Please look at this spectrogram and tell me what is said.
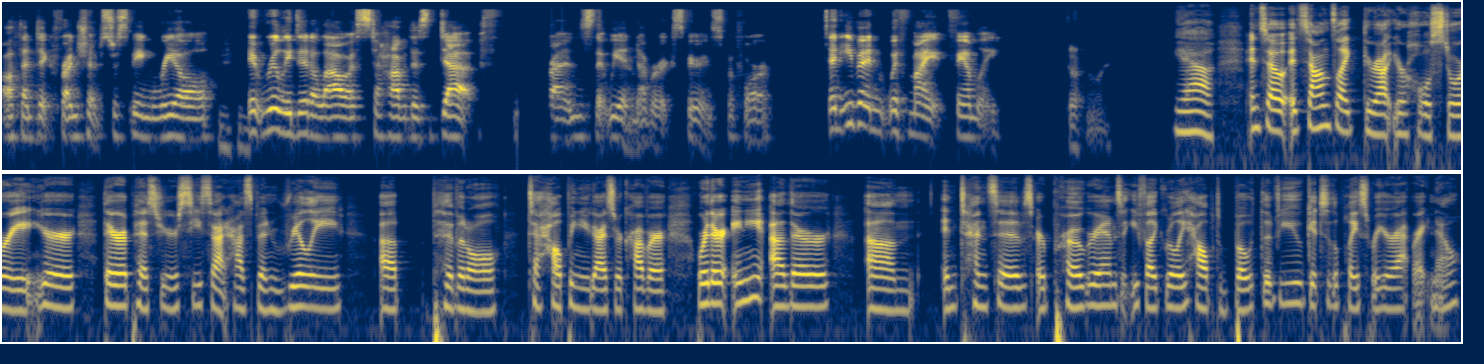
authentic friendships just being real it really did allow us to have this depth friends that we had Yeah. never experienced before and even with my family Definitely. Yeah. And so it sounds like throughout your whole story, your therapist or your CSAT has been really uh, pivotal to helping you guys recover. Were there any other um, intensives or programs that you feel like really helped both of you get to the place where you're at right now?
